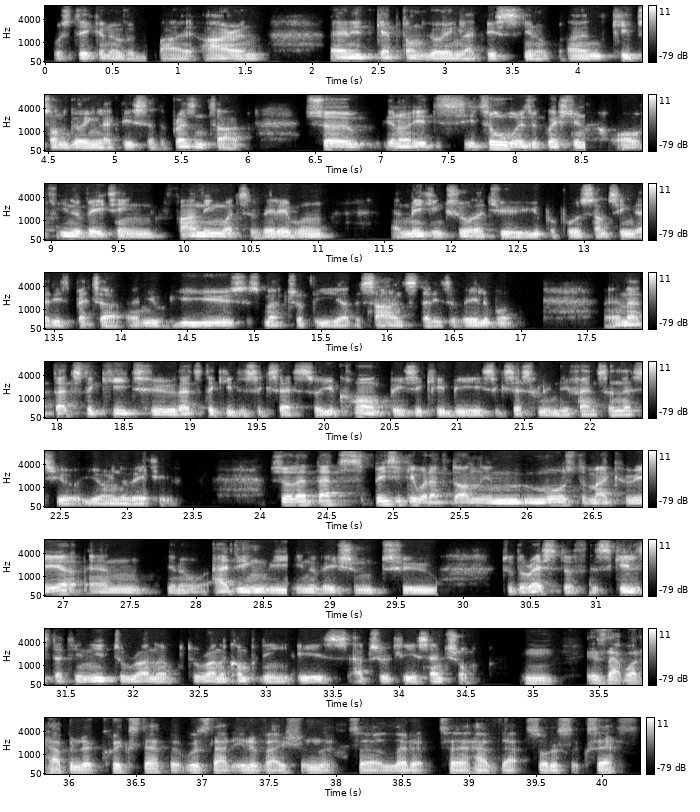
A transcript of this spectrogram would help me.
was taken over by iron and it kept on going like this, you know, and keeps on going like this at the present time. So, you know, it's it's always a question of innovating, finding what's available, and making sure that you you propose something that is better, and you, you use as much of the uh, the science that is available. And that, that's the key to that's the key to success. So you can't basically be successful in defense unless you're you're innovative. So that that's basically what I've done in most of my career, and you know, adding the innovation to to the rest of the skills that you need to run a to run a company is absolutely essential. Mm. Is that what happened at Quickstep? It was that innovation that uh, led it to have that sort of success.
